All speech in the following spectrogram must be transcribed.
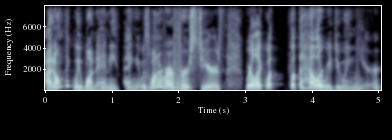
I don't think we won anything. It was one of our first years. We are like, what what the hell are we doing here?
